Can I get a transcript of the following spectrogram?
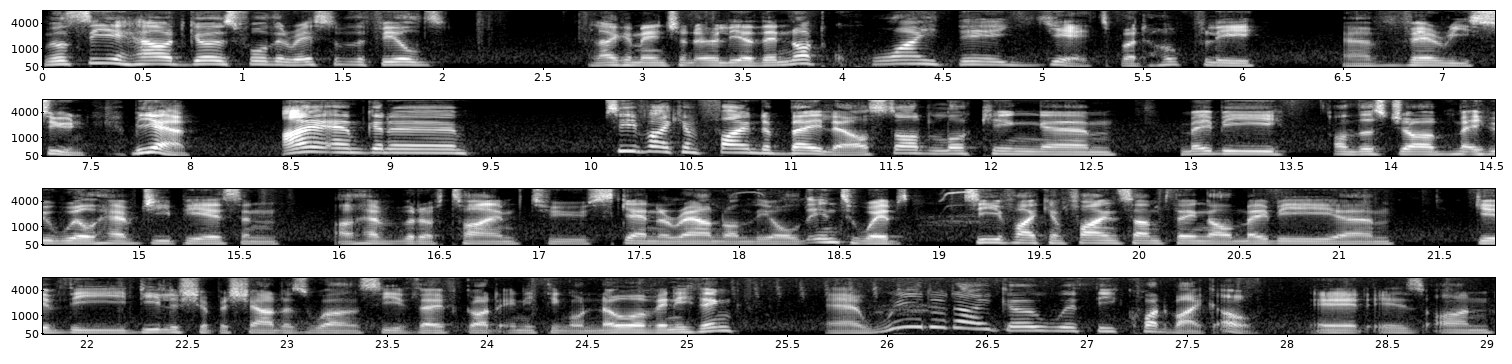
We'll see how it goes for the rest of the fields. Like I mentioned earlier, they're not quite there yet, but hopefully uh, very soon. But yeah, I am gonna see if I can find a baler. I'll start looking, um, maybe on this job, maybe we'll have GPS and I'll have a bit of time to scan around on the old interwebs, see if I can find something. I'll maybe um, give the dealership a shout as well and see if they've got anything or know of anything. Uh, where did I go with the quad bike? Oh, it is on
